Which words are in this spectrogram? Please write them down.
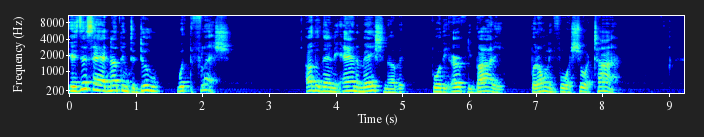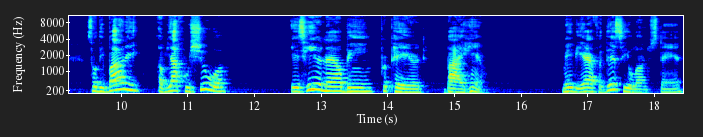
is this had nothing to do with the flesh, other than the animation of it for the earthly body, but only for a short time. So the body of Yahushua is here now being prepared by him. Maybe after this he'll understand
